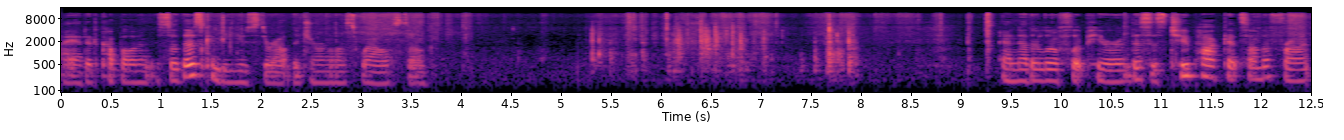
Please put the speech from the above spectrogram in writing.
I added a couple of them. So those can be used throughout the journal as well. So another little flip here. This is two pockets on the front,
